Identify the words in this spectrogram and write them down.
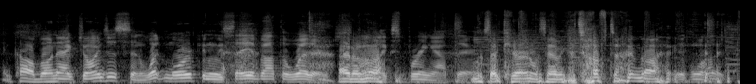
And Karl Bohnak joins us, and what more can we say about the weather? I don't know. Like spring out there. Looks like Karen was having a tough time. though. It was.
